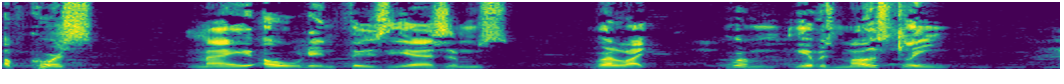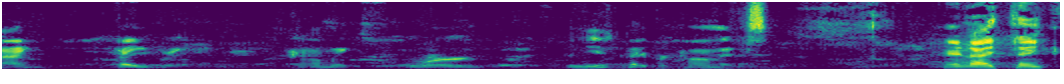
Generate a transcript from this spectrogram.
of course, my old enthusiasms, well, like, well, it was mostly my favorite comics were the newspaper comics. And I think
